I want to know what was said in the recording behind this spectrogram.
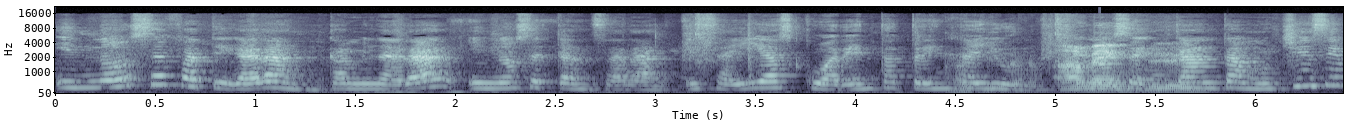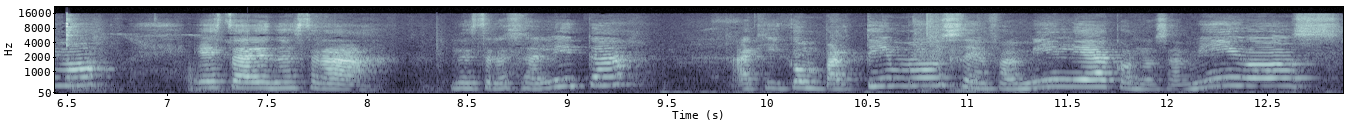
y no se fatigarán, caminarán y no se cansarán. Isaías 40, 31. que Amén. Nos Bien. encanta muchísimo. Esta es nuestra, nuestra salita. Aquí compartimos en familia, con los amigos,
